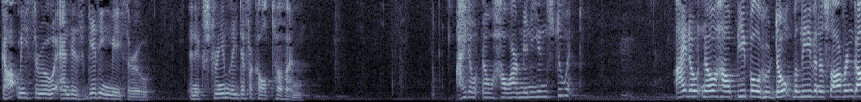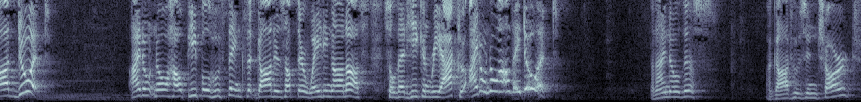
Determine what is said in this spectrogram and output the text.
got me through and is getting me through an extremely difficult time. I don't know how Arminians do it. I don't know how people who don't believe in a sovereign God do it. I don't know how people who think that God is up there waiting on us so that he can react to it. I don't know how they do it. But I know this a God who's in charge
